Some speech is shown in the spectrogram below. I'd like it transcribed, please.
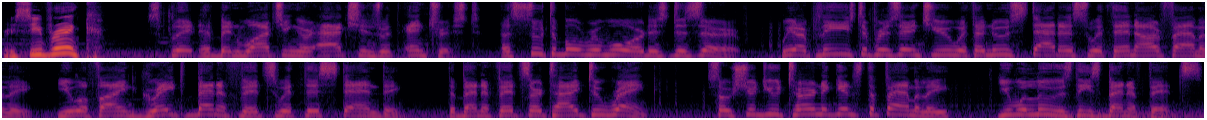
Receive rank. Split have been watching your actions with interest. A suitable reward is deserved. We are pleased to present you with a new status within our family. You will find great benefits with this standing. The benefits are tied to rank, so should you turn against the family, you will lose these benefits.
